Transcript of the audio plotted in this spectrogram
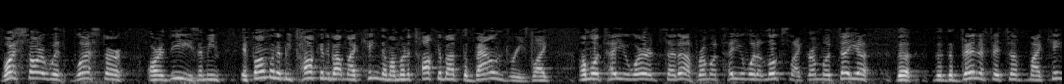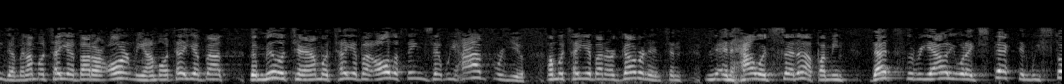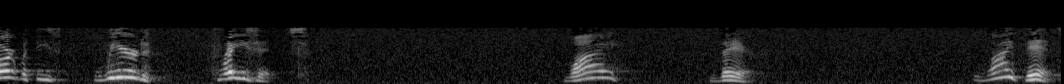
Why start with blessed are, are these? I mean, if I'm going to be talking about my kingdom, I'm going to talk about the boundaries. Like, I'm going to tell you where it's set up, or I'm going to tell you what it looks like, or I'm going to tell you the, the, the benefits of my kingdom, and I'm going to tell you about our army, I'm going to tell you about the military, I'm going to tell you about all the things that we have for you. I'm going to tell you about our governance and, and how it's set up. I mean, that's the reality what I expect, and we start with these weird phrases. Why there? Why this?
